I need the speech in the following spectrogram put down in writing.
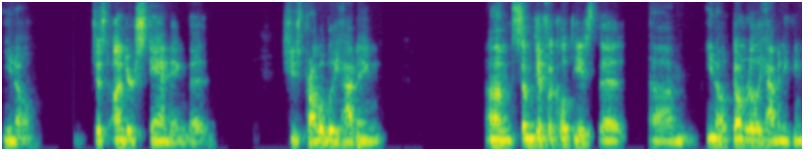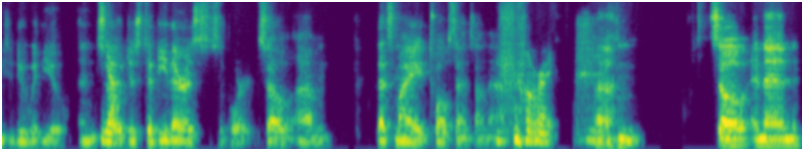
you know just understanding that she's probably having um some difficulties that um you know don't really have anything to do with you and so yeah. just to be there as support so um that's my 12 cents on that all right um so and then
